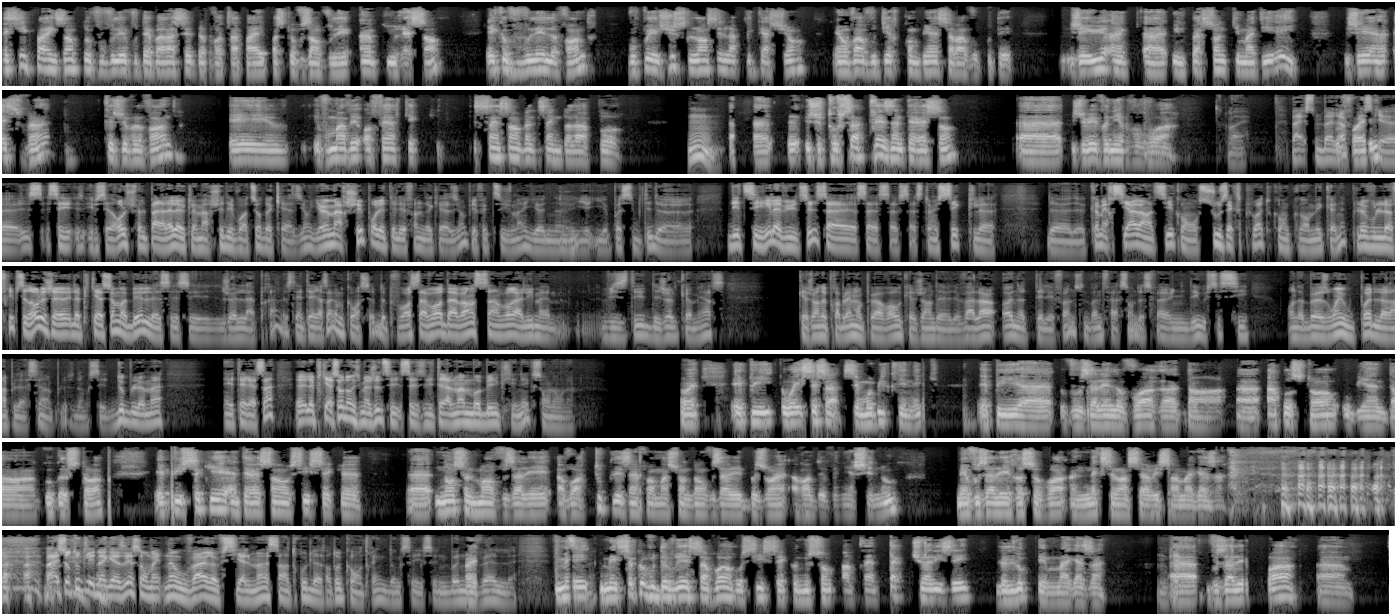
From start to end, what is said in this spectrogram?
Mais si, par exemple, vous voulez vous débarrasser de votre appareil parce que vous en voulez un plus récent et que vous voulez le vendre, vous pouvez juste lancer l'application et on va vous dire combien ça va vous coûter. J'ai eu un, euh, une personne qui m'a dit, hey, j'ai un S20 que je veux vendre et vous m'avez offert 525 dollars pour. Hmm. Euh, je trouve ça très intéressant. Euh, je vais venir vous voir. Ouais. Ben, c'est une belle offre parce que c'est, drôle, je fais le parallèle avec le marché des voitures d'occasion. Il y a un marché pour les téléphones d'occasion, puis effectivement, il y a une il y a, possibilité d'étirer la vie utile. Ça, ça, ça, c'est un cycle de, commercial entier qu'on sous-exploite ou qu'on méconnaît. Puis là, vous l'offrez. Puis c'est drôle, l'application mobile, je l'apprends. C'est intéressant comme concept de pouvoir savoir d'avance sans avoir à aller même visiter déjà le commerce quel genre de problème on peut avoir ou quel genre de, valeur a notre téléphone. C'est une bonne façon de se faire une idée aussi si on a besoin ou pas de le remplacer en plus. Donc, c'est doublement intéressant. Euh, l'application, donc, j'imagine, c'est, littéralement Mobile Clinic, son nom. là. Oui. Et puis, oui, c'est ça. C'est Mobile Clinic. Et puis, euh, vous allez le voir euh, dans euh, Apple Store ou bien dans Google Store. Et puis, ce qui est intéressant aussi, c'est que non seulement vous allez avoir toutes les informations dont vous avez besoin avant de venir chez nous, mais vous allez recevoir un excellent service en magasin. ben, surtout que les magasins sont maintenant ouverts officiellement sans trop de, sans trop de contraintes, donc c'est une bonne nouvelle. Mais, mais ce que vous devriez savoir aussi, c'est que nous sommes en train d'actualiser le look des magasins. Euh, vous allez voir, euh,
